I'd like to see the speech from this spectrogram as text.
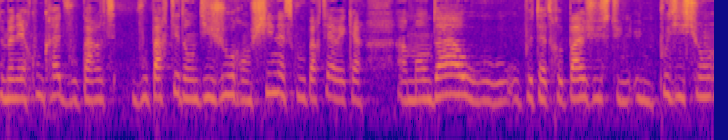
de manière concrète? Vous, partez dans dix jours en Chine. Est-ce que vous partez avec un, mandat ou, peut-être pas juste une, position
